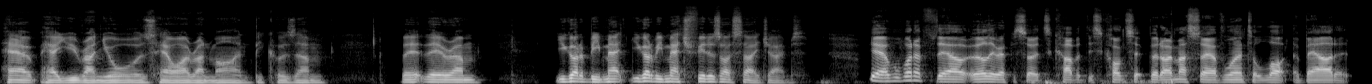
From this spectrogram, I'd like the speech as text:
how how you run yours, how I run mine, because um, they're they're um, you got to be match you got to be match fit, as I say, James. Yeah, well, one of our earlier episodes covered this concept, but I must say I've learnt a lot about it.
